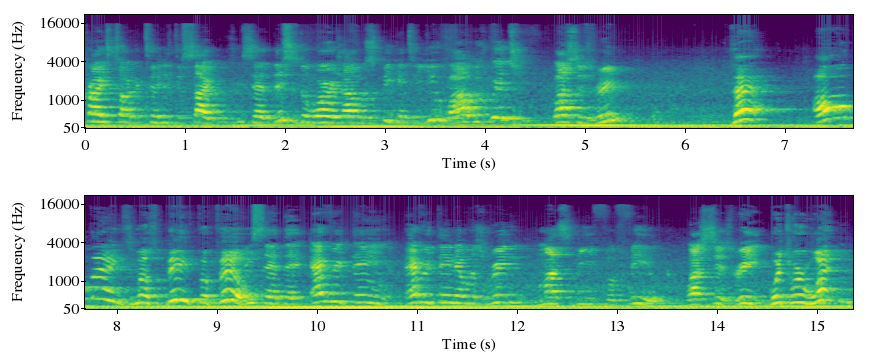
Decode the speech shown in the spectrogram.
Christ talking to his disciples. He said, This is the words I was speaking to you while I was with you. Watch this, read. that things must be fulfilled. He said that everything, everything that was written must be fulfilled. Watch this, read. which were written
